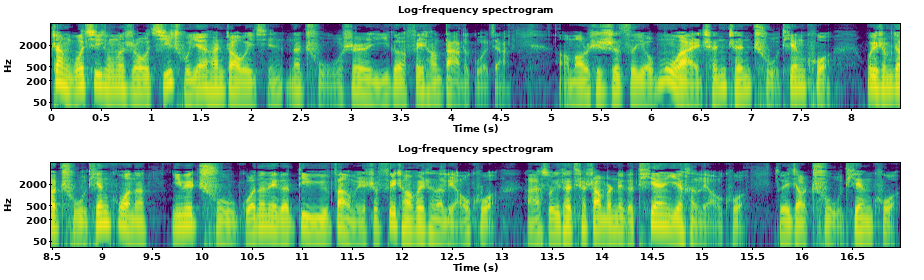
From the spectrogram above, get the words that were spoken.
战国七雄的时候，齐楚燕韩赵魏秦，那楚是一个非常大的国家。啊，毛主席诗词有“暮霭沉沉楚天阔”，为什么叫楚天阔呢？因为楚国的那个地域范围是非常非常的辽阔。啊，所以它天上面那个天也很辽阔，所以叫楚天阔。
